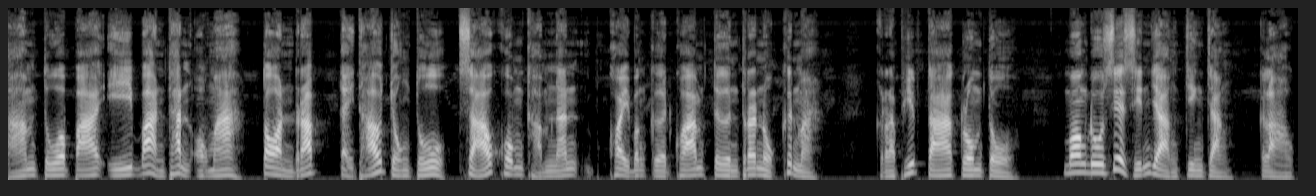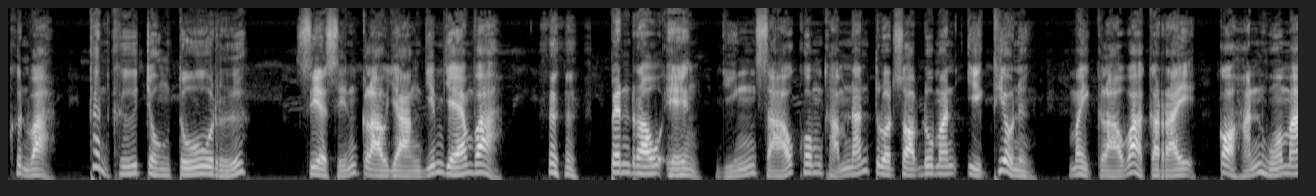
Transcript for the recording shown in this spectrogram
ตามตัวปาอีบ้านท่านออกมาต้อนรับไต่เท้าจงตู สาวคมขำนั้นค่อยบังเกิดความตื่นตระหนกขึ้นมา กระพริบตากลมโต มองดูเสี้ยสินอย่างจริงจัง กล่าวขึ้นว่า ท่านคือจงตูหรือ เสี้ยสินกล่าวอย่างยิ้มแย้มว่า เป็นเราเอง หญิงสาวคมขำนั้นตรวจสอบดูมันอีกเที่ยวหนึ่ง ไม่กล่าวว่ากระไร ก็หันหัวม้า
